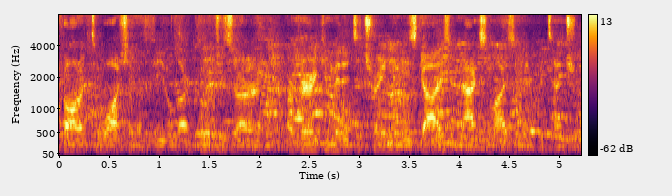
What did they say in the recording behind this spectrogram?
product to watch on the field. Coaches are are very committed to training these guys and maximizing their potential.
